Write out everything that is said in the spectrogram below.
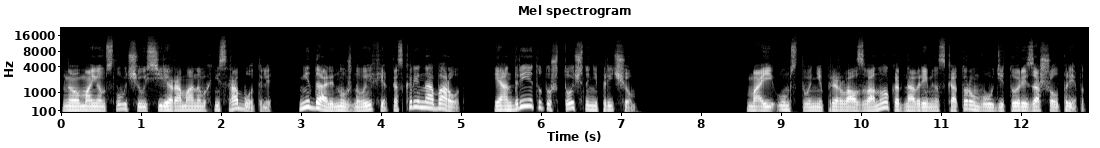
Но в моем случае усилия Романовых не сработали, не дали нужного эффекта, скорее наоборот. И Андрей тут уж точно ни при чем. Мои умствования прервал звонок, одновременно с которым в аудитории зашел препод.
